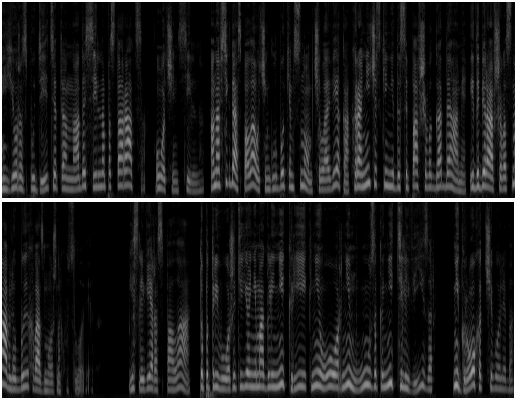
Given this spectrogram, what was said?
Ее разбудить это надо сильно постараться. Очень сильно. Она всегда спала очень глубоким сном человека, хронически недосыпавшего годами и добиравшего сна в любых возможных условиях. Если Вера спала, то потревожить ее не могли ни крик, ни ор, ни музыка, ни телевизор, ни грохот чего-либо.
